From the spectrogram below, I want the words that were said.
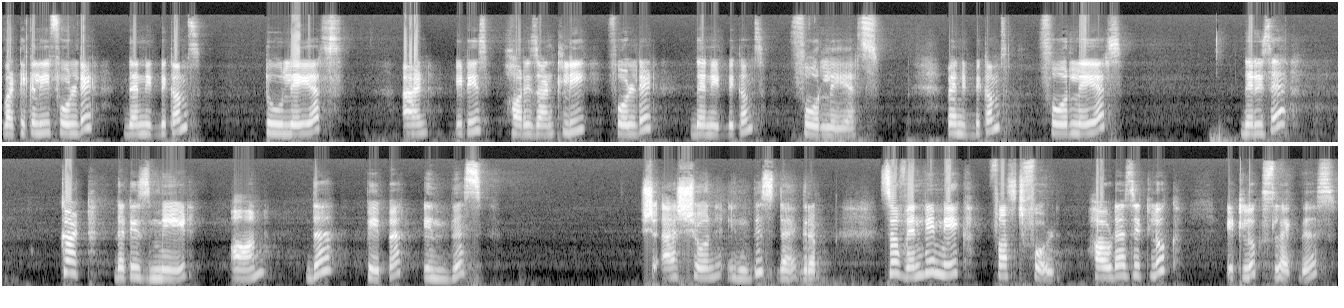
vertically folded, then it becomes two layers and it is horizontally folded, then it becomes four layers. When it becomes four layers, there is a cut that is made on the paper in this as shown in this diagram. So when we make first fold, how does it look? It looks like this.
